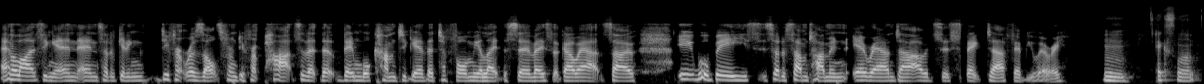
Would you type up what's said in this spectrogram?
analysing and, and sort of getting different results from different parts of it that then will come together to formulate the surveys that go out. So it will be sort of sometime in around, uh, I would suspect, uh, February. Mm, excellent.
